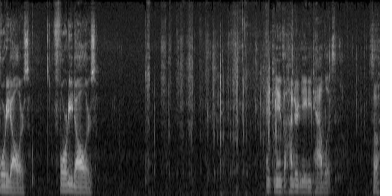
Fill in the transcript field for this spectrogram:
Forty dollars. Forty dollars. And contains 180 tablets. So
